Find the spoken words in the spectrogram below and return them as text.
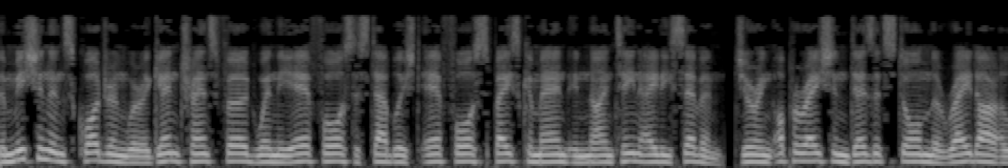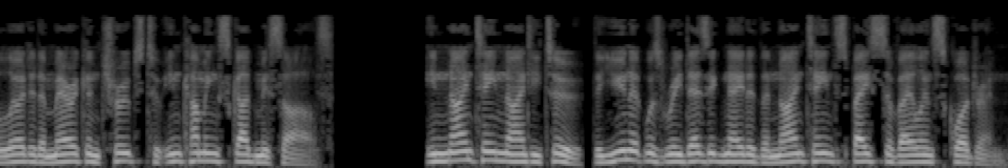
The mission and squadron were again transferred when the Air Force established Air Force Space Command in 1987. During Operation Desert Storm, the radar alerted American troops to incoming Scud missiles. In 1992, the unit was redesignated the 19th Space Surveillance Squadron.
